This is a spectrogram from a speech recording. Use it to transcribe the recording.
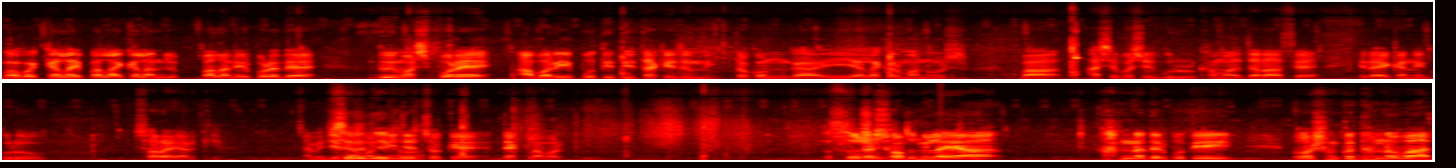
বাবা কেলাই পালাই কেলান পালানির পরে দেয় দুই মাস পরে আবার এই পতিতি থাকে জমি। তখন গা এই এলাকার মানুষ বা আশেপাশে গরুর খামার যারা আছে এরা এখানে গরু ছড়ায় আর কি। আমি যেটা আমার নিজের চোখে দেখলাম আর কি। সব মিলাইয়া আপনাদের প্রতি অসংখ্য ধন্যবাদ।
